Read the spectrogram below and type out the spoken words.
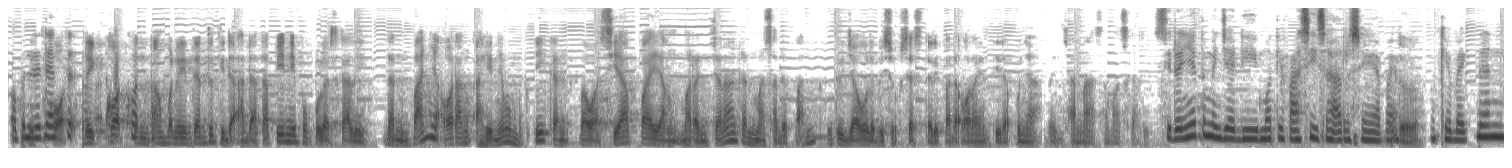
Oh, penelitian record, record, record tentang penelitian itu tidak ada, tapi ini populer sekali dan banyak orang akhirnya membuktikan bahwa siapa yang merencanakan masa depan itu jauh lebih sukses daripada orang yang tidak punya rencana sama sekali. Setidaknya itu menjadi motivasi seharusnya ya, Pak. Ya? Betul. Oke, baik. Dan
